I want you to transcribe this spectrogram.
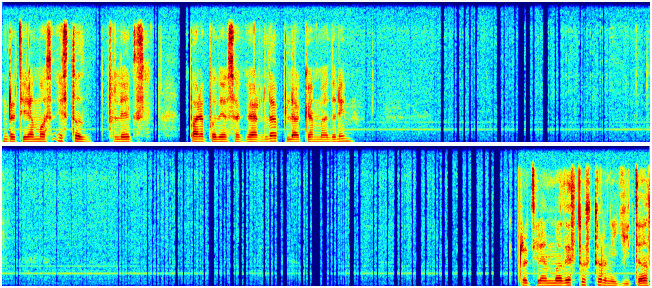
retiramos estos flex para poder sacar la placa madre. Retiramos estos tornillitos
